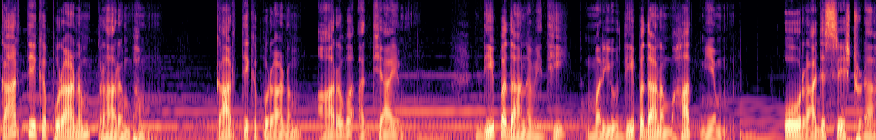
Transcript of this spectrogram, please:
కార్తీక పురాణం ప్రారంభం. కార్తీక పురాణం ఆరవ అధ్యాయము. దీపదాన విధి మరియు దీపదాన మహాత్మ్యం. ఓ రాజశ్రేష్ఠుడా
